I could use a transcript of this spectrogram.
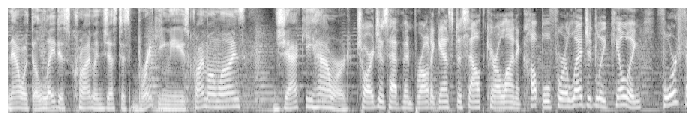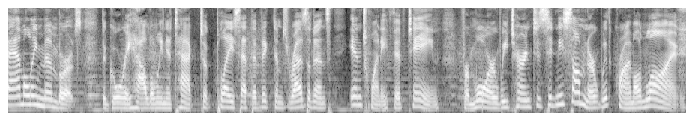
Now, with the latest crime and justice breaking news, Crime Online's Jackie Howard. Charges have been brought against a South Carolina couple for allegedly killing four family members. The gory Halloween attack took place at the victim's residence in 2015. For more, we turn to Sydney Sumner with Crime Online.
